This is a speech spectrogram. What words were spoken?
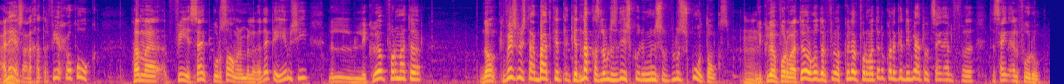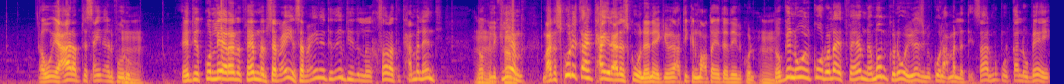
علاش؟ على خاطر فيه حقوق. فما في 5% من المبلغ هذاك يمشي لل club formateur. donc كيفاش باش بعد كي تنقص الفلوس دي شكون؟ من الفلوس شكون تنقص؟ ال club formateur غدر ال club formateur يقول لك أنت بعته 90000 90000 أورو. أو إعارة ب 90000 أورو. انت تقول لي رانا تفهمنا ب 70 70 انت انت الخسارة تتحملها انت. donc الكلام. معناتها شكون اللي قاعد يتحايل على شكون هناك؟ يعطيك المعطيات هذه الكل. donc إنه هو يقول والله تفاهمنا ممكن هو ينجم يكون عمل اتصال ممكن قال له باهي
